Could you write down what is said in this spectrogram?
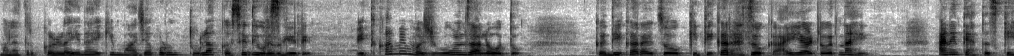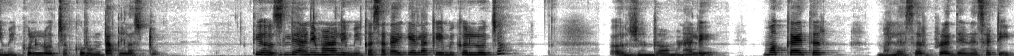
मला तर कळलंही नाही की माझ्याकडून तुला कसे दिवस गेले. इतका मी मजबूल झालो होतो. कधी करायचो किती करायचो काही आठवत नाही. आणि त्यातच केमिकल लोचा करून टाकलास तू. ती हसली आणि म्हणाली मी कसा काय केला केमिकल लोचा? अर्जुनराव म्हणाले मग काय तर मला सरप्राईज देण्यासाठी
